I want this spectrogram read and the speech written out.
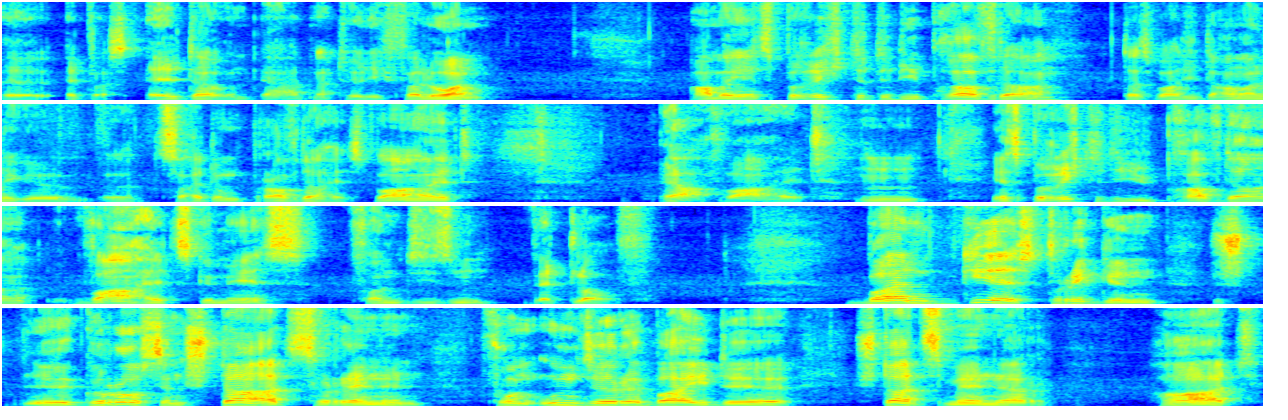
äh, etwas älter und er hat natürlich verloren. Aber jetzt berichtete die Pravda, das war die damalige äh, Zeitung, Pravda heißt Wahrheit, ja, Wahrheit. Hm. Jetzt berichtete die Pravda wahrheitsgemäß von diesem Wettlauf. Beim gestrigen äh, großen Staatsrennen von unseren beiden Staatsmännern hat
